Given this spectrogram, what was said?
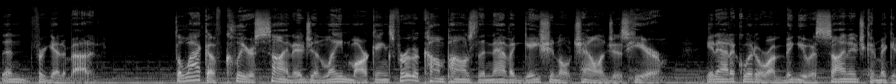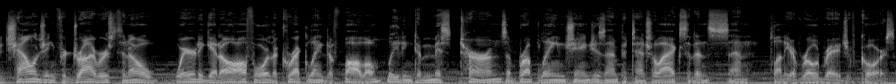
then forget about it. The lack of clear signage and lane markings further compounds the navigational challenges here. Inadequate or ambiguous signage can make it challenging for drivers to know where to get off or the correct lane to follow, leading to missed turns, abrupt lane changes, and potential accidents, and plenty of road rage, of course.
